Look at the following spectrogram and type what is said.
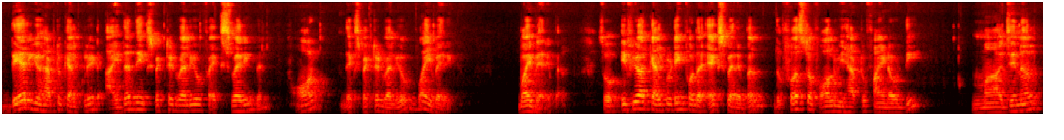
there you have to calculate either the expected value of x variable or the expected value of y variable y variable. So if you are calculating for the x variable, the first of all we have to find out the marginal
